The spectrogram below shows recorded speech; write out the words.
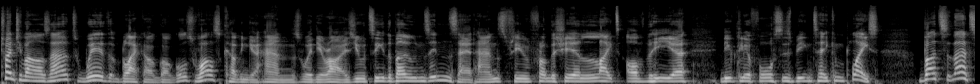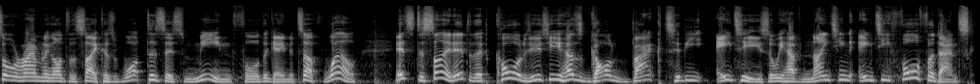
20 miles out with blackout goggles, whilst covering your hands with your eyes, you would see the bones in said hands from the sheer light of the uh, nuclear forces being taken place. But that's all rambling onto the side, because what does this mean for the game itself? Well, it's decided that Call of Duty has gone back to the 80s, so we have 1984 Verdansk.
